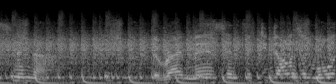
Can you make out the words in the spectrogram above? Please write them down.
Listening now. Uh, the right man sent $50 or more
